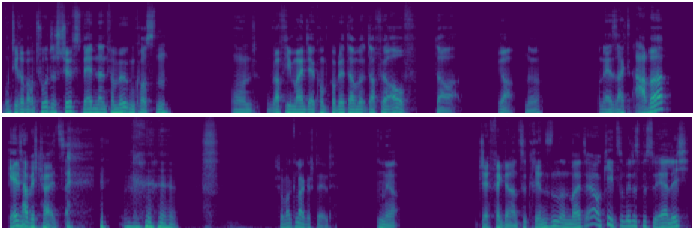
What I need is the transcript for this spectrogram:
und die Reparatur des Schiffs werden dann Vermögen kosten. Und Ruffy meint, er kommt komplett dafür auf. Da, ja, ne? Und er sagt, aber Geld habe ich keins. Schon mal klargestellt. Ja. Jeff fängt dann an zu grinsen und meint, ja, okay, zumindest bist du ehrlich.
